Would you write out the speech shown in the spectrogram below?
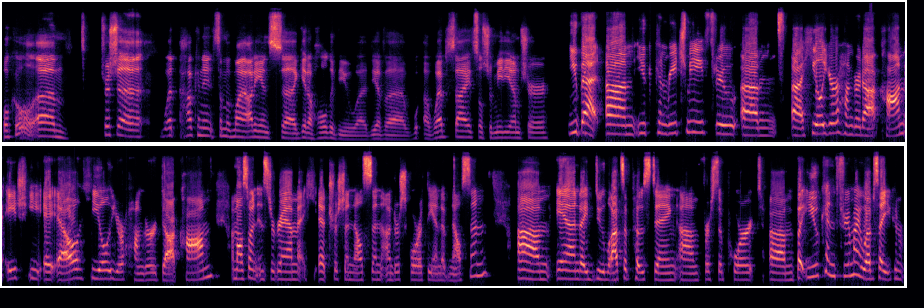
Well, cool. Um, Trisha, what, how can some of my audience uh, get a hold of you? Uh, do you have a, a website, social media? I'm sure. You bet. Um, you can reach me through um, uh, healyourhunger.com, H E A L, healyourhunger.com. I'm also on Instagram at, at Trisha Nelson underscore at the end of Nelson. Um, and I do lots of posting um, for support. Um, but you can through my website, you can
